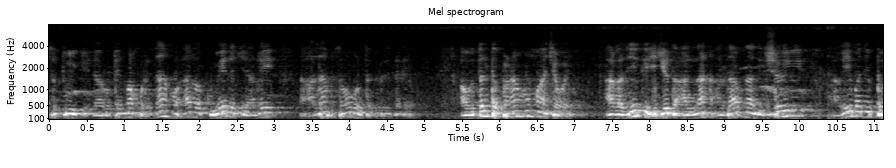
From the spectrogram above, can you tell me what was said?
څه توی کړي، دا روټۍ مه خورئ، دا خو هغه کوهی ده چې هغې د عذاب سبب ورته ګرځېدلی و. او دلته پناه هم مه اچوی هغه ځای کې چې چېرته الله عذاب نازل شوی وي هغې باندې په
